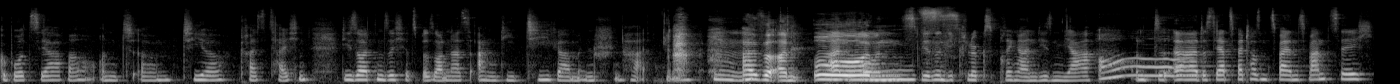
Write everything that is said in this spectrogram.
Geburtsjahre und ähm, Tierkreiszeichen, die sollten sich jetzt besonders an die Tigermenschen halten. Also an An uns. Wir sind die Glücksbringer in diesem Jahr. Oh. Und äh, das Jahr 2022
